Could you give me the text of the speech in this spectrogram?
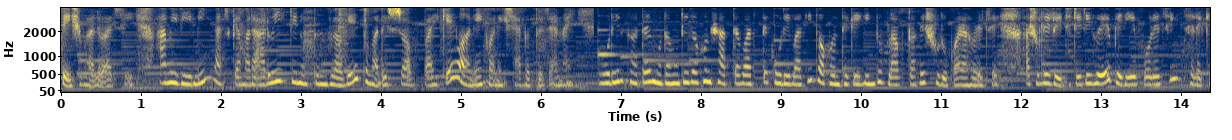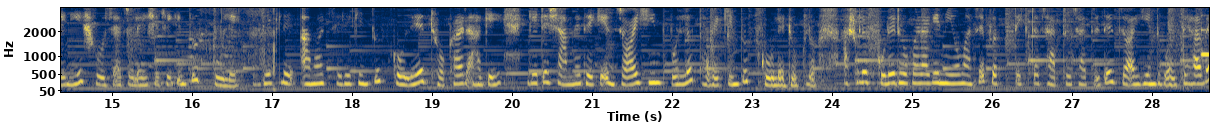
বেশ ভালো আছি। আমি রিমি, আজকে আমার আরও একটি নতুন ব্লগে তোমাদের সবাইকে অনেক অনেক স্বাগত জানাই। ঘড়ির কাটায় মোটামুটি যখন সাতটা বাজতে কুড়ি বাকি, তখন থেকেই কিন্তু ব্লগটাকে শুরু করা হয়েছে। আসলে রেডি টেডি হয়ে বেরিয়ে পড়েছি, ছেলেকে নিয়ে সোজা চলে এসেছি কিন্তু স্কুলে দেখলে আমার ছেলে কিন্তু স্কুলে ঢোকার আগে গেটের সামনে থেকে জয় হিন্দ বলল, তবে কিন্তু স্কুলে ঢুকলো। আসলে স্কুলে ঢোকার আগে নিয়ম আছে, প্রত্যেকটা ছাত্রছাত্রীদের জয় হিন্দ বলতে হবে,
